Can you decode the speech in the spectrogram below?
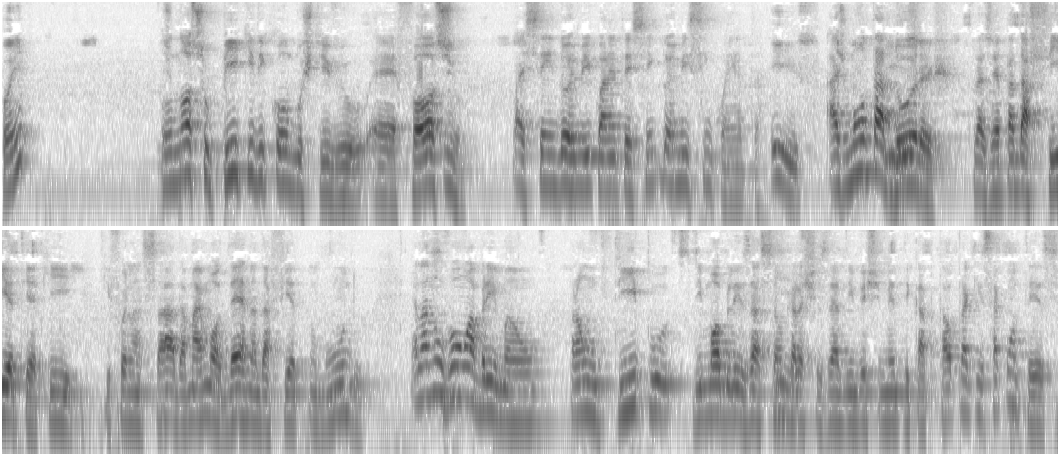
Oi? O nosso pique de combustível é, fóssil Sim. vai ser em 2045, 2050. Isso. As montadoras, Isso. por exemplo, a da Fiat aqui, que foi lançada, a mais moderna da Fiat no mundo, elas não vão abrir mão para um tipo de mobilização isso. que elas fizeram de investimento de capital para que isso aconteça.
